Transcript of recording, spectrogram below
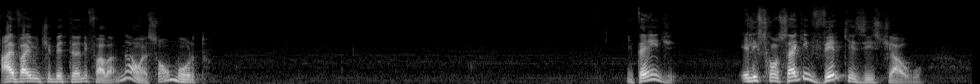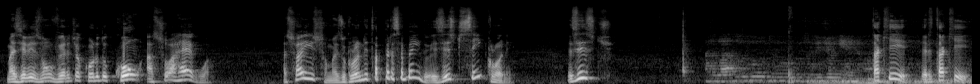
Aí vai um tibetano e fala, não, é só um morto. Entende? Eles conseguem ver que existe algo mas eles vão ver de acordo com a sua régua. É só isso, mas o clone está percebendo. Existe sim, clone. Existe. do lado do, do, do videogame. Tá aqui, ele tá aqui.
